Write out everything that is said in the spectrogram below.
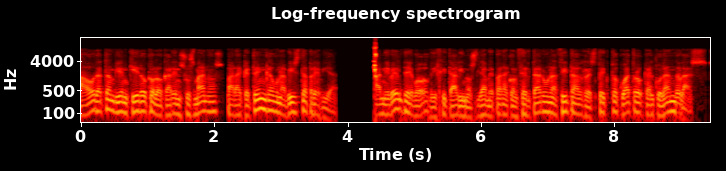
Ahora también quiero colocar en sus manos para que tenga una vista previa. A nivel de voz digital y nos llame para concertar una cita al respecto 4 calculando las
